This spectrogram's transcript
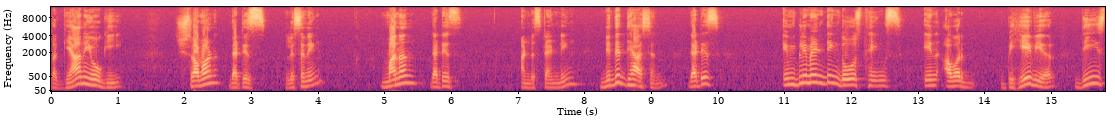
the Jnana yogi Shravan that is listening, Manan that is understanding, Nididhyasan that is implementing those things in our behavior, these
